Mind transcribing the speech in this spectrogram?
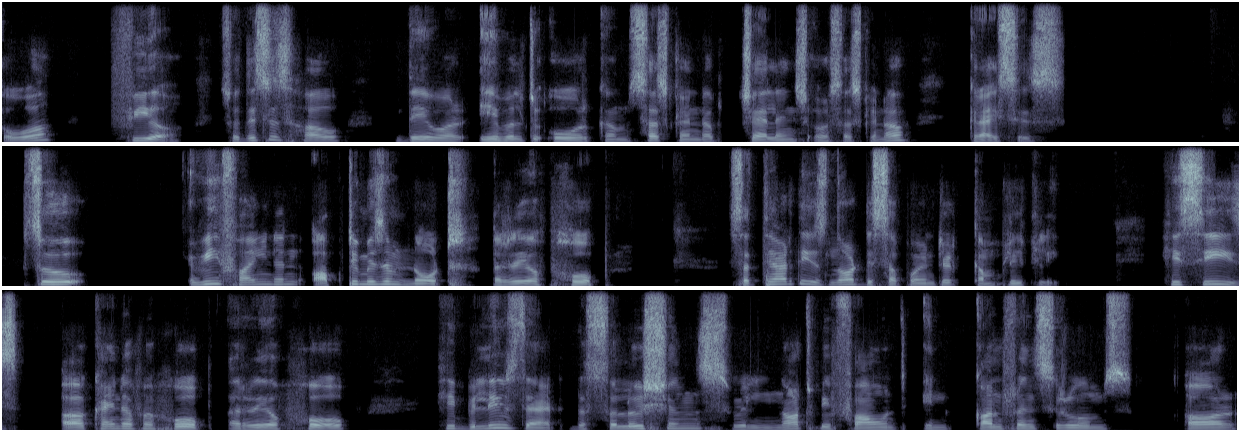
over fear. So this is how they were able to overcome such kind of challenge or such kind of crisis. So we find an optimism note, a ray of hope. Satyarthi is not disappointed completely. He sees a kind of a hope, a ray of hope. He believes that the solutions will not be found in conference rooms or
